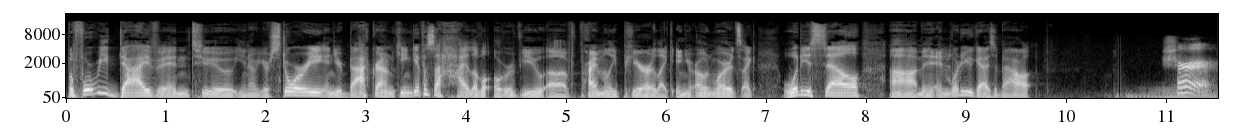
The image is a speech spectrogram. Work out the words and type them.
before we dive into you know your story and your background, can you give us a high level overview of Primally Pure, like in your own words, like what do you sell, um, and, and what are you guys about? Sure.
